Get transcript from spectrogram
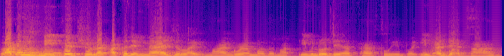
Like I could just be picture like I could imagine like my grandmother, my, even though they have passed away, but even at that time,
